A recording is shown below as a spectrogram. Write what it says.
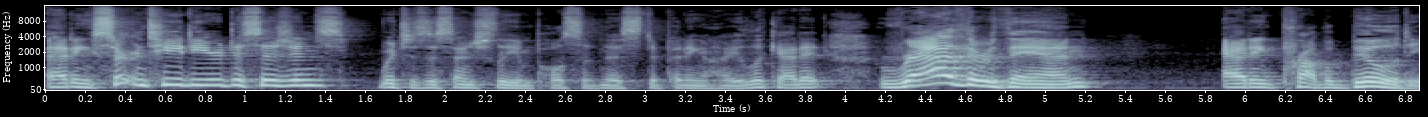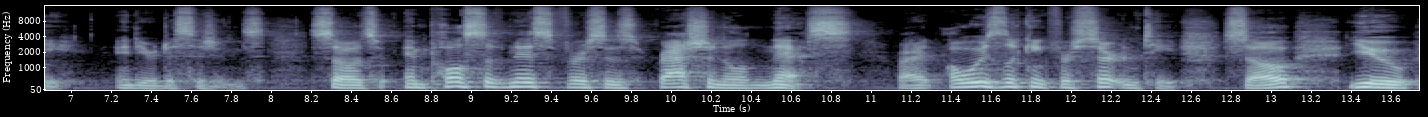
adding certainty to your decisions, which is essentially impulsiveness, depending on how you look at it, rather than adding probability into your decisions. So it's impulsiveness versus rationalness right? Always looking for certainty. So you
